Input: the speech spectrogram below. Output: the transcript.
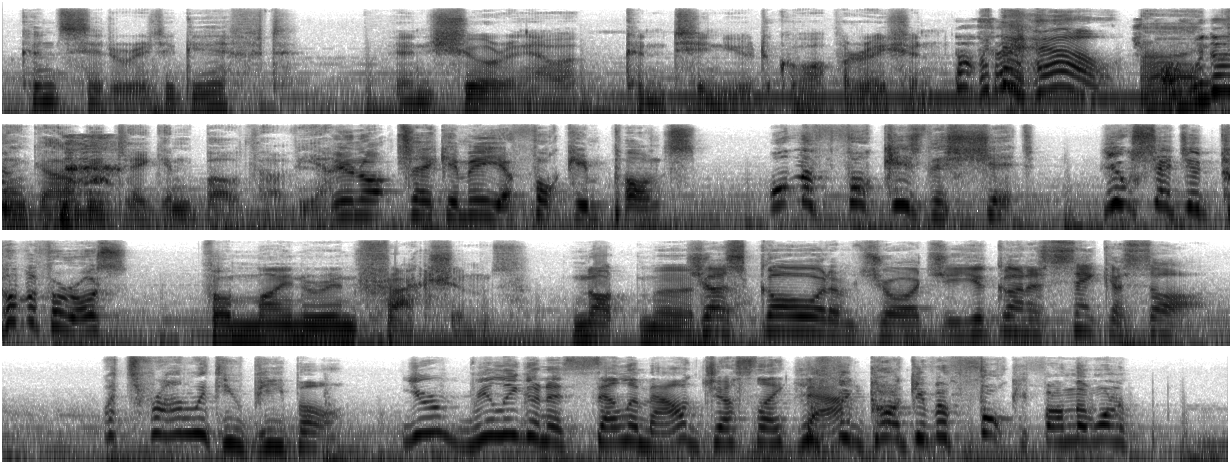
Consider it a gift, ensuring our continued cooperation. What the hell? I think I'll be taking both of you. You're not taking me, you fucking ponce. What the fuck is this shit? You said you'd cover for us. For minor infractions, not murder. Just go with him, Georgie. You're gonna sink us all. What's wrong with you people? You're really gonna sell him out just like that? You that? think I give a fuck if I'm the one?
